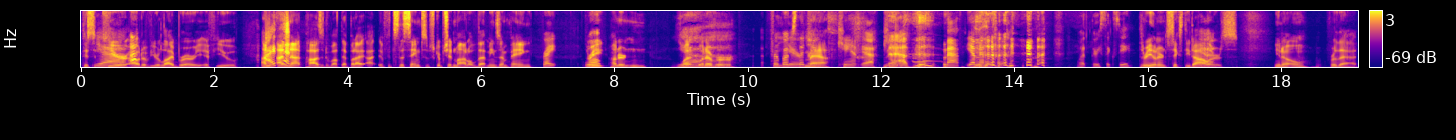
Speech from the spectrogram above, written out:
disappear Yeah. out of your library if you. I'm, I've I'm had- not positive about that, but I, I, if it's the same subscription model, that means I'm paying Right. Well, three hundred and yeah. what, whatever. for a books year. that Math. you can't. Yeah, math. Math. Yeah, math is what, 360? Three hundred and sixty dollars, you know, for that.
